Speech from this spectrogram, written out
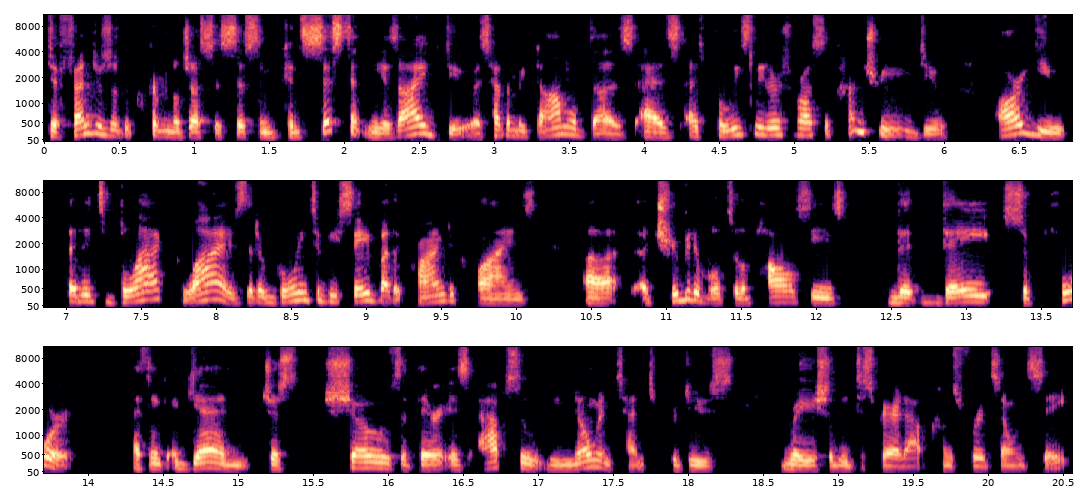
defenders of the criminal justice system consistently, as I do, as Heather Mac Donald does, as as police leaders across the country do, argue that it's black lives that are going to be saved by the crime declines uh, attributable to the policies that they support, I think again just shows that there is absolutely no intent to produce racially disparate outcomes for its own sake.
